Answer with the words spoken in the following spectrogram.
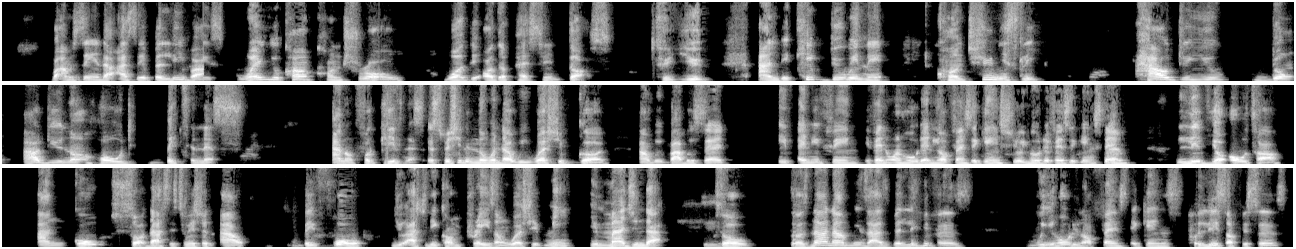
but i'm saying that as a believer is when you can't control what the other person does to you and they keep doing it continuously how do you don't how do you not hold bitterness and unforgiveness especially knowing that we worship god and the bible said if anything if anyone hold any offense against you you hold offense against them leave your altar and go sort that situation out before you actually come praise and worship me. Imagine that. Mm. so does that now means as believers we holding offense against police officers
